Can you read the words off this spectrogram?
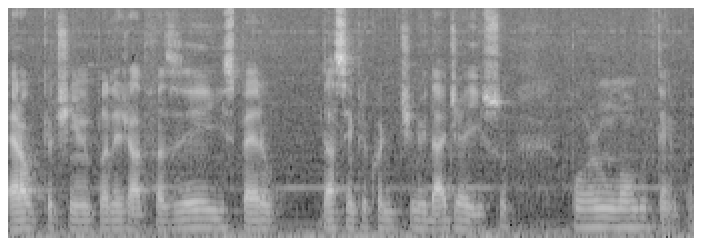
era algo que eu tinha planejado fazer e espero dar sempre continuidade a isso por um longo tempo.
